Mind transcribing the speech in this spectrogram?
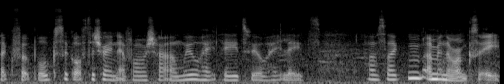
like football. Because I got off the train, everyone was shouting, "We all hate Leeds, we all hate Leeds." I was like, mm, I'm in the wrong city.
